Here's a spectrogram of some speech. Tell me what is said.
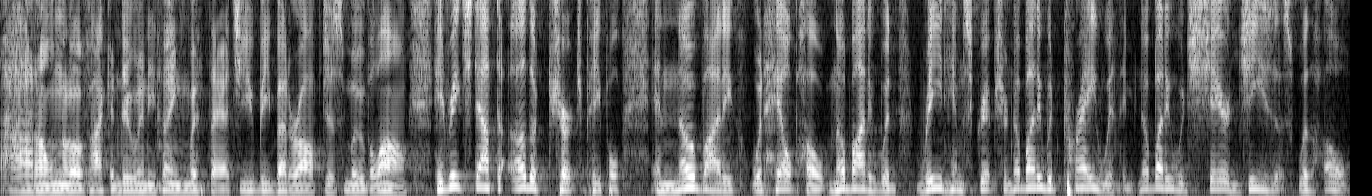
I don't know if I can do anything with that. You'd be better off just move along. He reached out to other church people, and nobody would help Holt. Nobody would read him scripture. Nobody would pray with him. Nobody would share Jesus with Holt.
